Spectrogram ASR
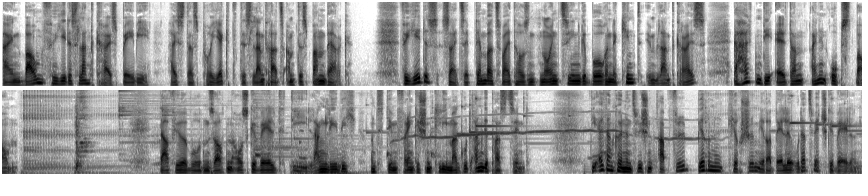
Ein Baum für jedes Landkreisbaby heißt das Projekt des Landratsamtes Bamberg. Für jedes seit September 2019 geborene Kind im Landkreis erhalten die Eltern einen Obstbaum. Dafür wurden Sorten ausgewählt, die langlebig und dem fränkischen Klima gut angepasst sind. Die Eltern können zwischen Apfel, Birne, Kirsche, Mirabelle oder Zwetschge wählen.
